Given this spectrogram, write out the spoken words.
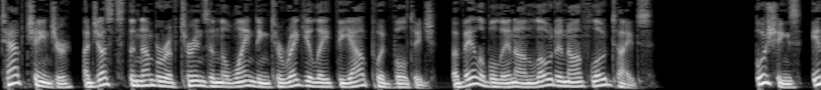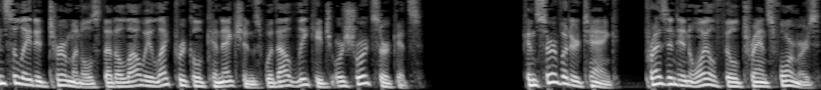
Tap changer adjusts the number of turns in the winding to regulate the output voltage, available in on-load and off-load types. Bushings, insulated terminals that allow electrical connections without leakage or short circuits. Conservator tank, present in oil-filled transformers,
